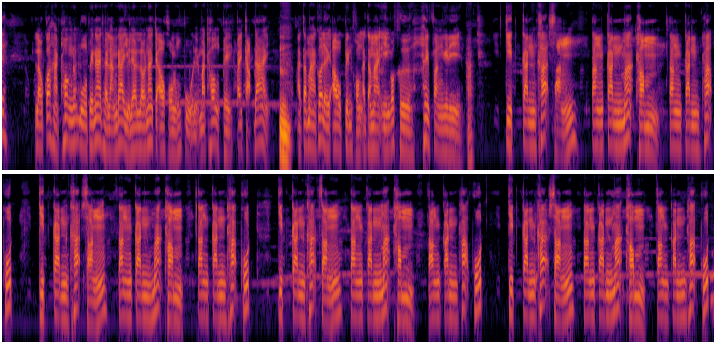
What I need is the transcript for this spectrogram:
เราก็หัดท่องนะโมไปหน้าถอยหลังได้อยู่แล้ว เราน่าจะเอาของหลวงปู่เนี่ยมาท่องไปไปกลับได้อืมอาตมาก็เลยเอาเป็นของอาตมาเองก็คือให้ฟังดีครับกิจกันคะสัง ตังกันมะธรรม ตังกันทะพุทธ จิตกันคะสัง ตังกันมะธรรม ตังกันทะพุทธ จิตกันคะสัง ตังกันมะธรรม ตังกันทะพุทธ จิตกันคะสัง ตังกันมะธรรม ตังกันทะพุทธ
